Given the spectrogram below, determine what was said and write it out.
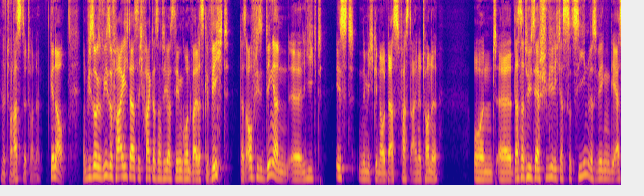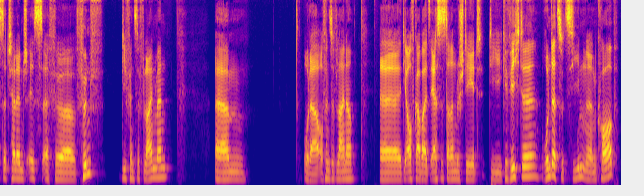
Eine Tonne. Fast eine Tonne. Genau. Und wieso, wieso frage ich das? Ich frage das natürlich aus dem Grund, weil das Gewicht, das auf diesen Dingern äh, liegt, ist nämlich genau das, fast eine Tonne. Und äh, das ist natürlich sehr schwierig, das zu ziehen, weswegen die erste Challenge ist äh, für fünf Defensive Linemen ähm, oder Offensive Liner. Äh, die Aufgabe als erstes darin besteht, die Gewichte runterzuziehen in einen Korb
